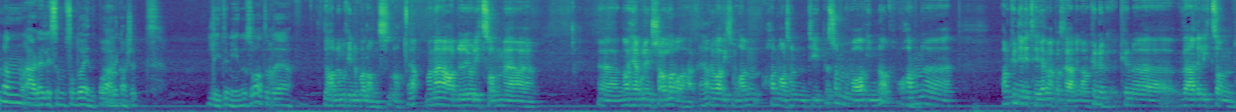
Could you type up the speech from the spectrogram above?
men er det liksom, som du er inne på, er det kanskje et lite minus òg? At det Det handler om å finne balansen, da. Ja. Men jeg hadde det jo litt sånn med eh, Når Herolin Sjalla var her Ja. det var liksom, han, han var en sånn type som var vinner, og han uh, Han kunne irritere meg på trening. Han kunne, kunne være litt sånn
